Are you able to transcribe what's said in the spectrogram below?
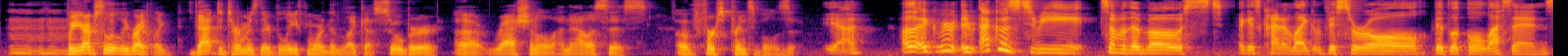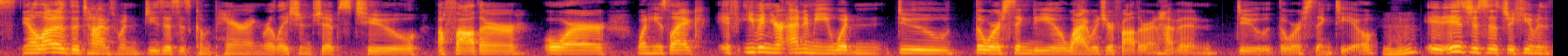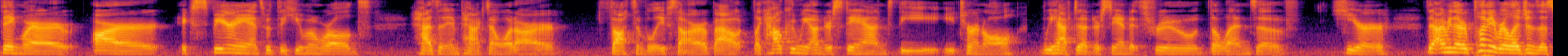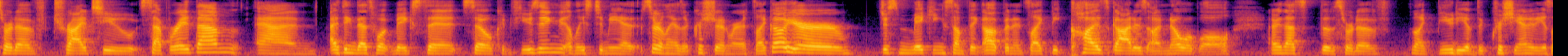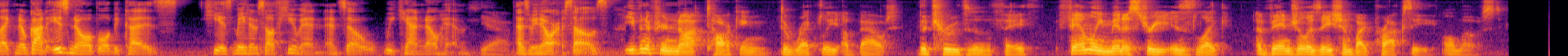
But you're absolutely right. Like that determines their belief more than like a sober, uh, rational analysis of first principles. Yeah. Although I agree, it echoes to me some of the most, I guess, kind of like visceral biblical lessons. You know, a lot of the times when Jesus is comparing relationships to a father, or when he's like, if even your enemy wouldn't do the worst thing to you, why would your father in heaven do the worst thing to you? Mm-hmm. It is just such a human thing where our experience with the human world has an impact on what our thoughts and beliefs are about like how can we understand the eternal? We have to understand it through the lens of here there, i mean there are plenty of religions that sort of try to separate them and i think that's what makes it so confusing at least to me uh, certainly as a christian where it's like oh you're just making something up and it's like because god is unknowable i mean that's the sort of like beauty of the christianity is like no god is knowable because he has made himself human and so we can know him Yeah. as we know ourselves Even if you're not talking directly about the truths of the faith, family ministry is like evangelization by proxy almost,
